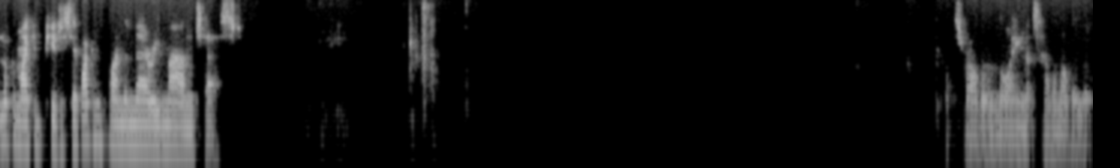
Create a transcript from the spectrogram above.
look at my computer, see if I can find the Mary Mann test. That's rather annoying. Let's have another look.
